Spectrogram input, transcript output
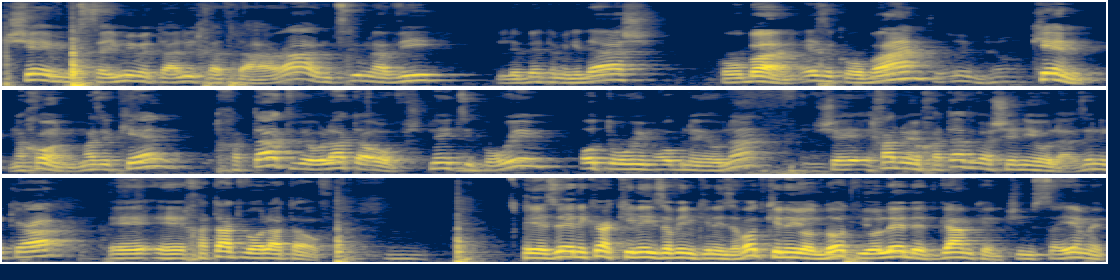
כשהם מסיימים את תהליך הטהרה, הם צריכים להביא לבית המקדש קורבן. איזה קורבן? לא? כן, נכון. מה זה כן? חטאת ועולת העוף. שני ציפורים, או תורים או בני יונה, שאחד מהם חטאת והשני עולה. זה נקרא אה, אה, חטאת ועולת העוף. אה, זה נקרא קיני זבין, קיני זבות, קיני יולדות, יולדת גם כן, כשהיא מסיימת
